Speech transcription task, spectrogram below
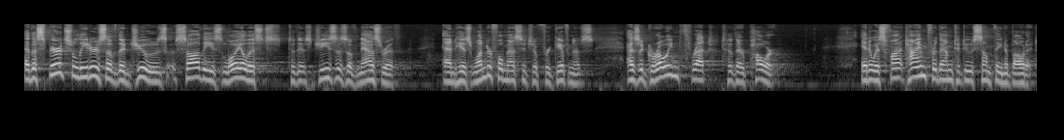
And the spiritual leaders of the Jews saw these loyalists to this Jesus of Nazareth and his wonderful message of forgiveness as a growing threat to their power. And it was time for them to do something about it.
